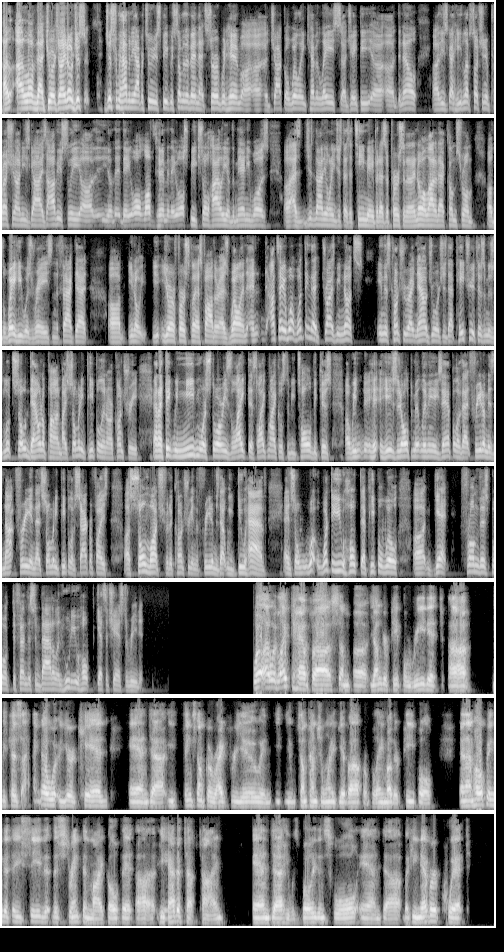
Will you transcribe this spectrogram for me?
I, I love that, George. And I know just just from having the opportunity to speak with some of the men that served with him, uh, uh, Jocko Willink, Kevin Lacz, uh, JP uh, uh, Dinnell, uh, these guys, he left such an impression on these guys. Obviously, uh, you know, they, they, all loved him and they all speak so highly of the man he was uh, as just not only just as a teammate, but as a person. And I know a lot of that comes from uh, the way he was raised and the fact that, uh, you know, you're a first class father as well. And, and I'll tell you what, one thing that drives me nuts in this country right now, George, is that patriotism is looked so down upon by so many people in our country, and I think we need more stories like this, like Michael's, to be told because uh, we he's the ultimate living example of that freedom is not free, and that so many people have sacrificed uh, so much for the country and the freedoms that we do have. And so, what what do you hope that people will uh, get from this book, Defend This in Battle, and who do you hope gets a chance to read it? Well, I would like to have uh, some uh, younger people read it uh, because I know you're a kid and uh, you, things don't go right for you, and you, you, sometimes you want to give up or blame other people. And I'm hoping that they see that the strength in Michael that uh, he had a tough time and uh, he was bullied in school, and but he never quit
